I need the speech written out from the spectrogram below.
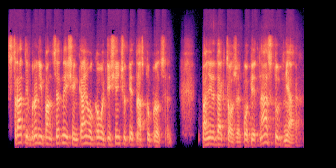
straty w broni pancernej sięgają około 10-15%. panie redaktorze, po 15 dniach,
